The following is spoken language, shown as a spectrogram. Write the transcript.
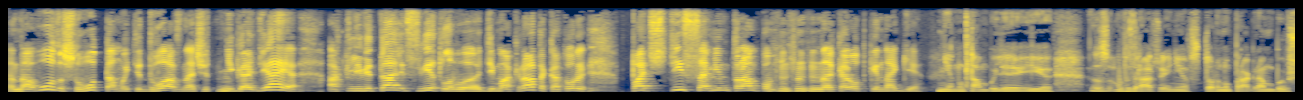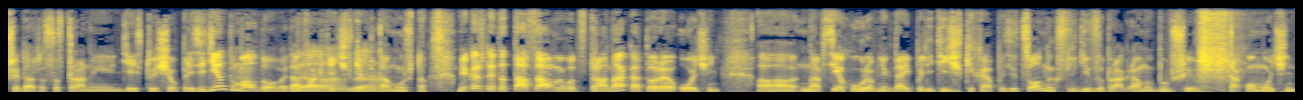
навоза, что вот там эти два, значит, негодяя оклеветали светлого демократа, который почти с самим Трампом на короткой ноге. Не, ну там были и возражения в сторону программ бывшей даже со стороны действующего президента Молдовы, да, да фактически, да. потому что, мне кажется, это та самая вот страна, которая очень э, на всех уровнях, да, и политических, и оппозиционных следит за программой бывшей в таком очень...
